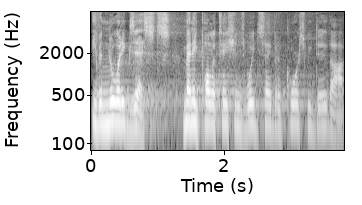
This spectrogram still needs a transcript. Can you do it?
Even though it exists. Many politicians would say, but of course we do that.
